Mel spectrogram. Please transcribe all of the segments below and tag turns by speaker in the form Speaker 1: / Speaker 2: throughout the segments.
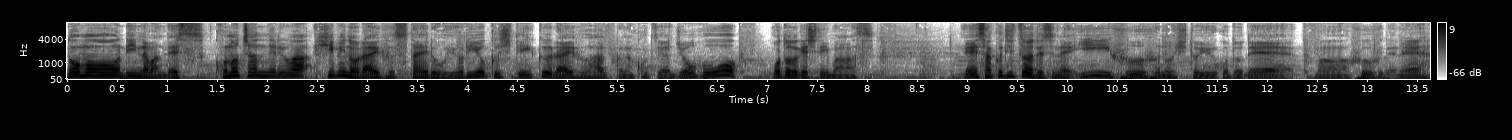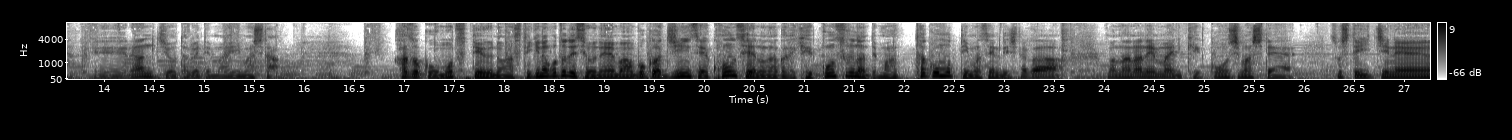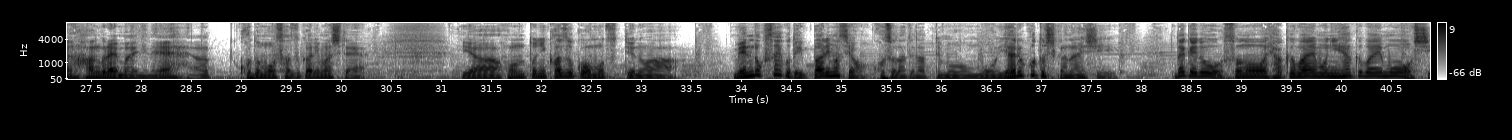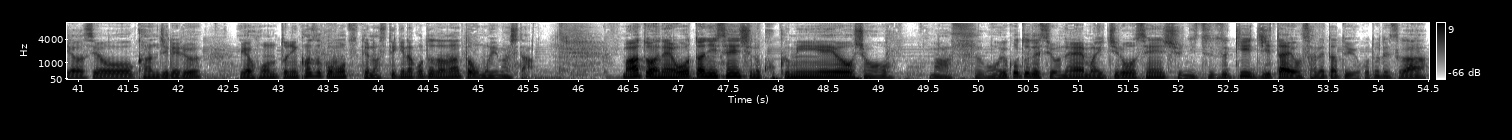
Speaker 1: どうもリンナマンです。このチャンネルは日々のライフスタイルをより良くしていくライフハックなコツや情報をお届けしています、えー昨日はですねいい夫婦の日ということでまあ夫婦でね、えーランチを食べてまいりました。家族を持つっていうのは素敵なことですよね。まあ僕は人生、今世の中で結婚するなんて全く思っていませんでしたが、まあ、7年前に結婚しまして、そして1年半ぐらい前にね、あ子供を授かりまして、いやー、本当に家族を持つっていうのは、めんどくさいこといっぱいありますよ。子育てだってもう、もうやることしかないし。だけど、その100倍も200倍も幸せを感じれる。いや、本当に家族を持つっていうのは素敵なことだなと思いました。まあ、あとはね、大谷選手の国民栄誉賞。まあ、すごいことですよね。まあ、イチロー選手に続き辞退をされたということですが、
